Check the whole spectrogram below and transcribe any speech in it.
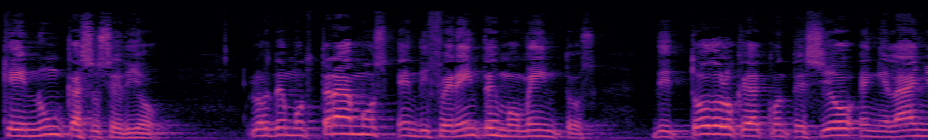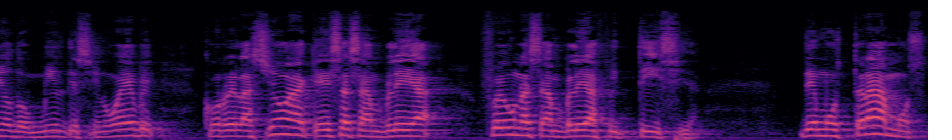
que nunca sucedió. Los demostramos en diferentes momentos de todo lo que aconteció en el año 2019 con relación a que esa asamblea fue una asamblea ficticia. Demostramos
